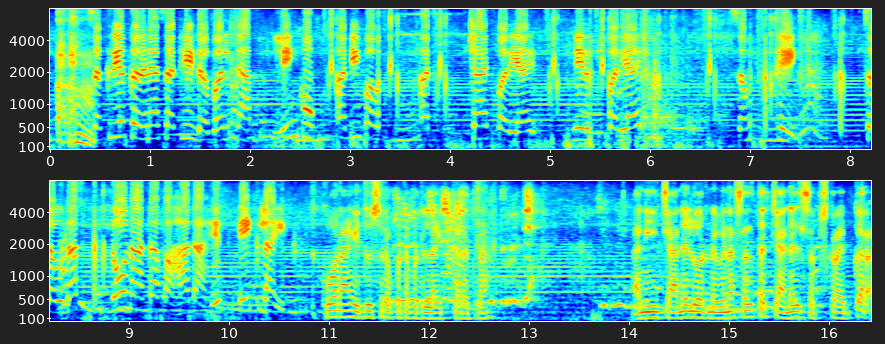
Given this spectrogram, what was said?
सक्रिय करण्यासाठी डबल टॅप लिंक अटी पवार चॅट पर्याय निर पर्याय थेट चौदा दोन आता पाहत आहेत. एक लाईक कोण आहे? दुसरं पटापट लाईक करत राहा. आणि चॅनलवर नवीन असाल तर चॅनल सबस्क्राईब करा.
